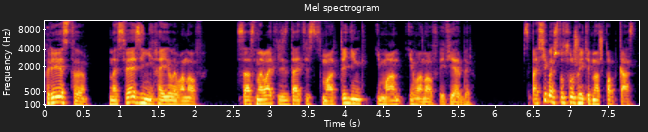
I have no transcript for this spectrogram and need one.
Приветствую! На связи Михаил Иванов, сооснователь издательств Smart Reading Иман Иванов и Федер. Спасибо, что слушаете наш подкаст.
